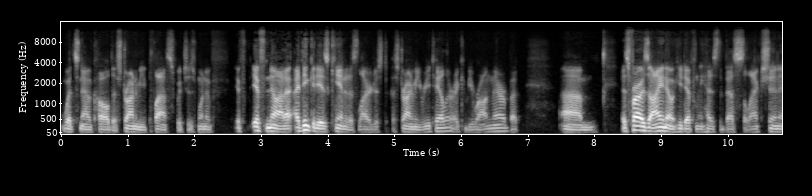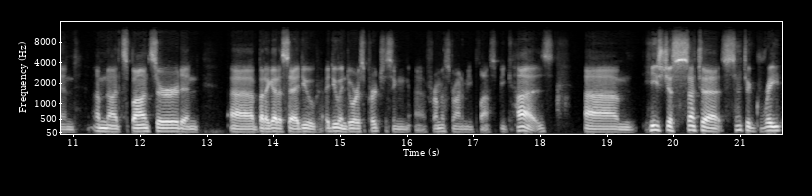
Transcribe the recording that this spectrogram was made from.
what's now called astronomy plus which is one of if if not I think it is canada's largest astronomy retailer i could be wrong there but um, as far as I know, he definitely has the best selection. And I'm not sponsored, and uh, but I got to say, I do I do endorse purchasing uh, from Astronomy Plus because um, he's just such a such a great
